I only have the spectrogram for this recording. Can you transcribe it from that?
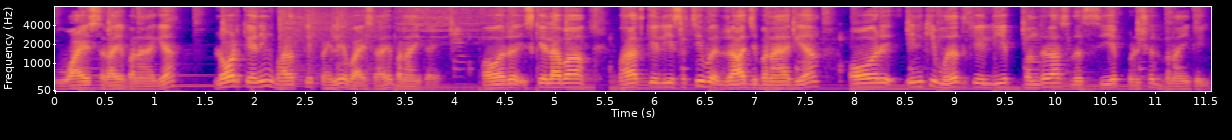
वायसराय बनाया गया। लॉर्ड कैनिंग भारत के पहले वायसराय बनाए गए। और इसके अलावा भारत के लिए सचिव राज्य बनाया गया और इनकी मदद के लिए पंद्रह सदस्यीय परिषद बनाई गई।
